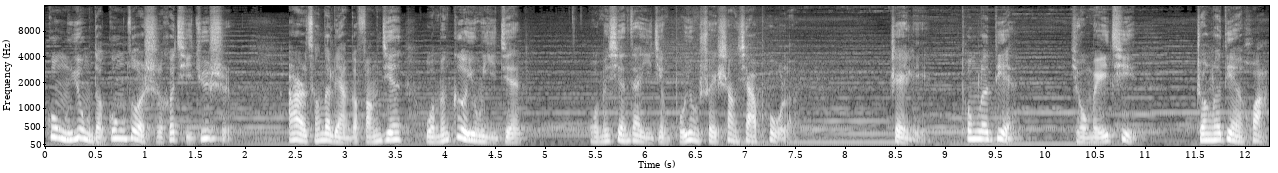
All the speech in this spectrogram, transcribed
共用的工作室和起居室，二层的两个房间我们各用一间。我们现在已经不用睡上下铺了。这里通了电，有煤气，装了电话，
